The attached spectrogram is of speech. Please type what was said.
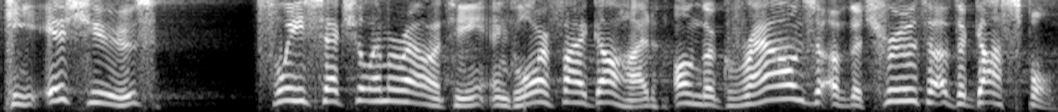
He issues flee sexual immorality and glorify God on the grounds of the truth of the gospel.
